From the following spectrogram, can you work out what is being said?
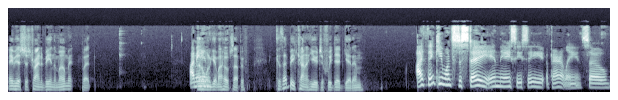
maybe that's just trying to be in the moment, but I mean, I don't want to get my hopes up if because that'd be kind of huge if we did get him. I think he wants to stay in the ACC apparently. So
